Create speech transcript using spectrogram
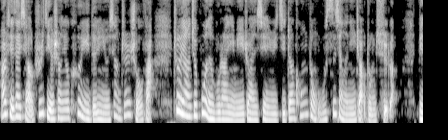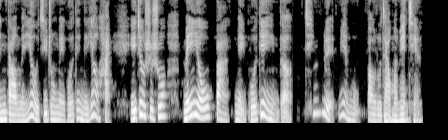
而且在小枝节上又刻意的运用象征手法，这样就不能不让影迷传陷于极端空洞、无思想的泥沼中去了。编导没有击中美国电影的要害，也就是说，没有把美国电影的侵略面目暴露在我们面前。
